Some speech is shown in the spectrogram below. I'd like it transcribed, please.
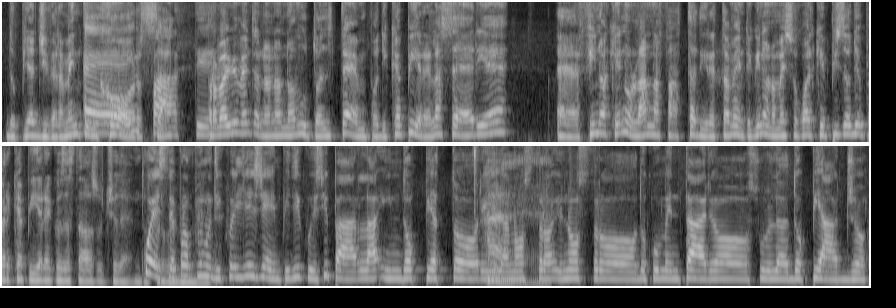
doppiaggi veramente in Eh, corsa, infatti. probabilmente non hanno avuto il tempo di capire la serie eh, fino a che non l'hanno fatta direttamente. Quindi hanno messo qualche episodio per capire cosa stava succedendo. Questo è proprio uno di quegli esempi di cui si parla in Doppiatori, Eh. la nostro- il nostro documentario sul doppiaggio,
